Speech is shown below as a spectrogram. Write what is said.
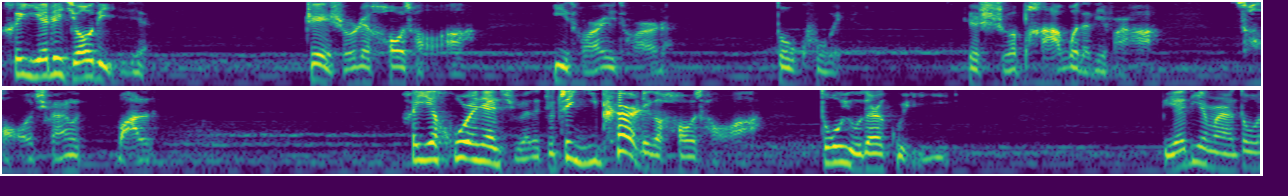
黑爷这脚底下，这时候这蒿草啊，一团一团的都枯萎了。这蛇爬过的地方啊，草全完了。黑爷忽然间觉得，就这一片这个蒿草啊，都有点诡异。别地方都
